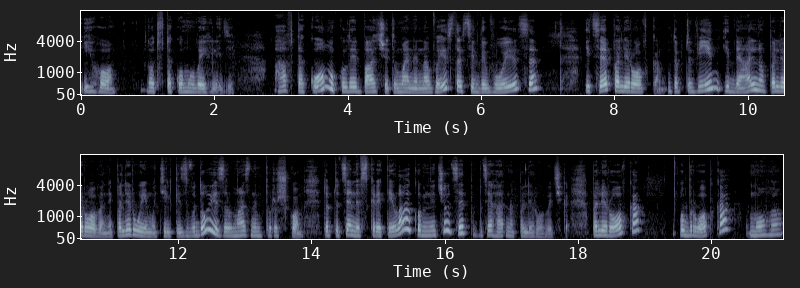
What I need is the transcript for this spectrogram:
його от в такому вигляді. А в такому, коли бачать у мене на виставці, дивуються. І це поліровка. Тобто він ідеально полірований. Поліруємо тільки з водою, з алмазним порошком. Тобто це не вскритий лаком, нічого, це, це гарна поліровочка. Поліровка, обробка мого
